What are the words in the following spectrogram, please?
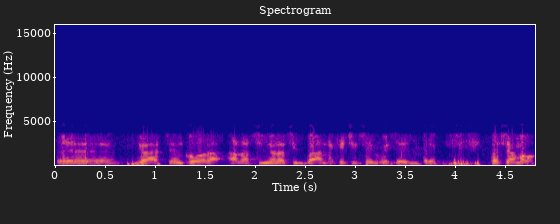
Eh, grazie ancora alla signora Silvana che ci segue sempre. Passiamo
